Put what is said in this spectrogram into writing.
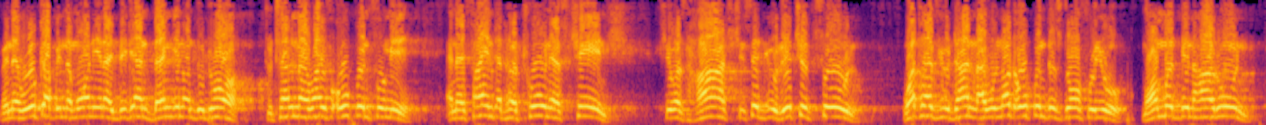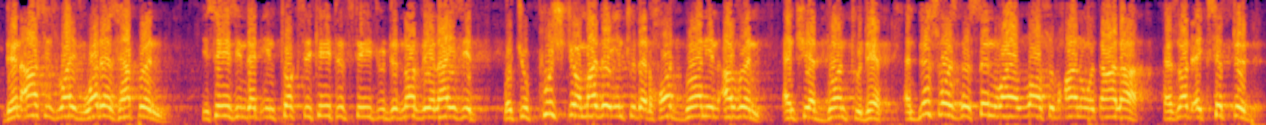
When I woke up in the morning, I began banging on the door to tell my wife, open for me. And I find that her tone has changed. She was harsh. She said, you wretched soul. What have you done? I will not open this door for you. Muhammad bin Harun then asked his wife, what has happened? He says in that intoxicated state, you did not realize it, but you pushed your mother into that hot burning oven and she had burned to death. And this was the sin why Allah subhanahu wa ta'ala has not accepted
